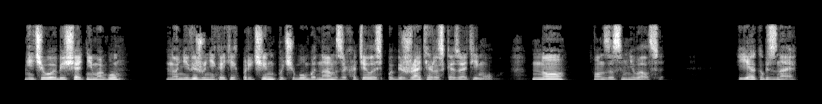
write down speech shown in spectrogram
«Ничего обещать не могу, но не вижу никаких причин, почему бы нам захотелось побежать и рассказать ему. Но...» — он засомневался. «Якоб знает.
